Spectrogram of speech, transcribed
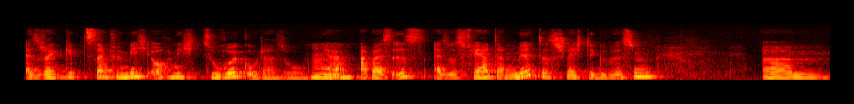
also da gibt es dann für mich auch nicht zurück oder so. Mhm. Ja? Aber es ist, also es fährt dann mit, das schlechte Gewissen. Ähm,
